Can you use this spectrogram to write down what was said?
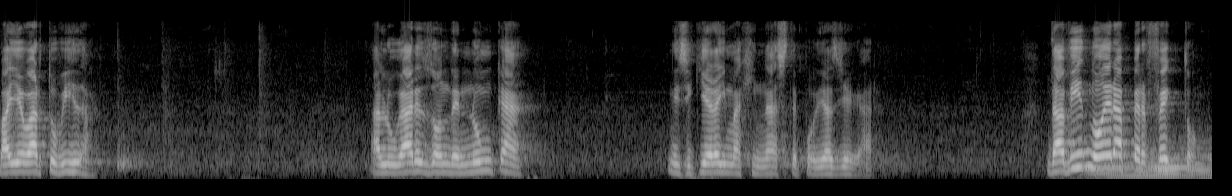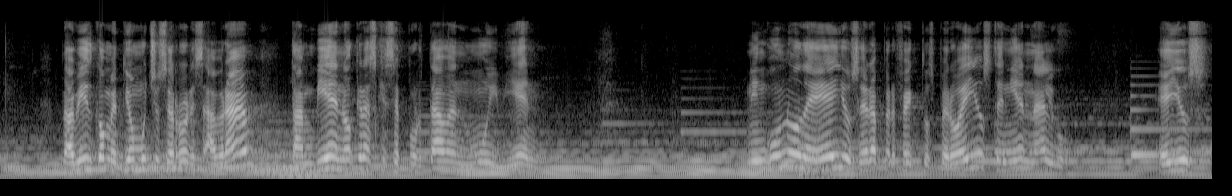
va a llevar tu vida a lugares donde nunca ni siquiera imaginaste podías llegar. David no era perfecto. David cometió muchos errores. Abraham también, no creas que se portaban muy bien. Ninguno de ellos era perfectos, pero ellos tenían algo. Ellos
